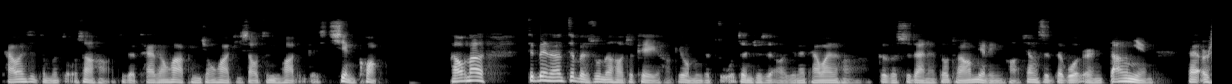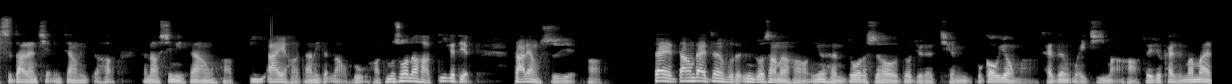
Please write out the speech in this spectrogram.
台湾是怎么走上哈这个财团化、贫穷化及少子女化的一个现况。好，那这边呢这本书呢哈就可以哈给我们一个佐证，就是啊原来台湾哈各个世代呢都同样面临哈像是德国人当年在二次大战前的这样的一个哈感到心里非常哈悲哀哈这样的一个老路哈。怎么说呢哈？第一个点，大量失业哈。在当代政府的运作上呢，哈，因为很多的时候都觉得钱不够用嘛，财政危机嘛，哈，所以就开始慢慢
